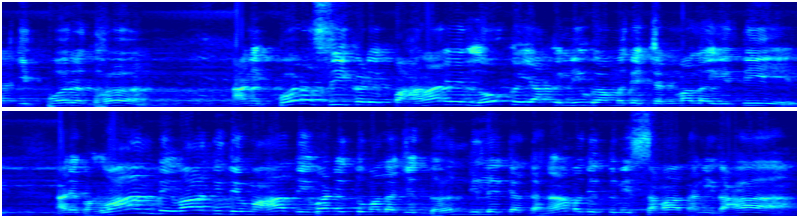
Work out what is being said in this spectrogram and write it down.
की परधन. आणि परस्त्रीकडे पाहणारे लोक या कलियुगामध्ये जन्माला येतील. आणि भगवान देवादिदेव महादेवाने तुम्हाला जे धन दिले त्या धनामध्ये तुम्ही समाधानी राहा.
